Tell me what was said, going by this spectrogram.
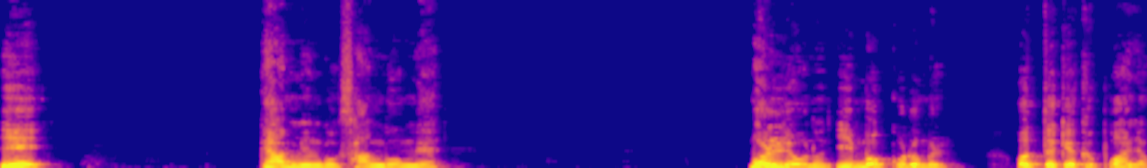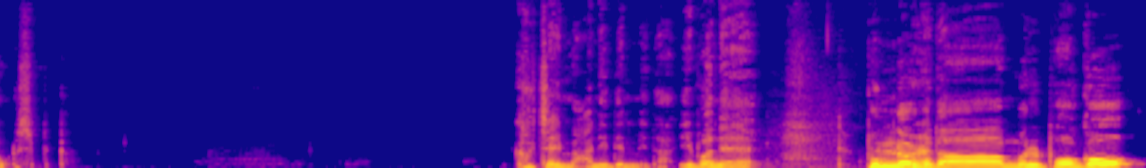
이 대한민국 상공에 몰려오는 이 먹구름을 어떻게 극복하려고 그러십니까? 걱정이 많이 됩니다. 이번에 북러회담을 보고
